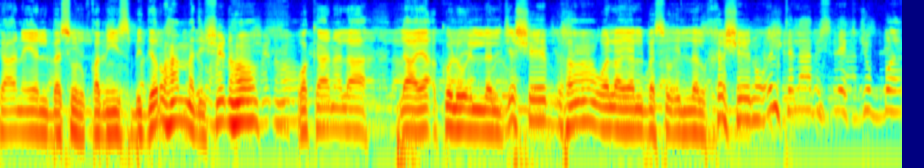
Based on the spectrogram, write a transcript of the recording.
كان يلبس القميص بدرهم ما شنو وكان لا لا يأكل إلا الجشب ها ولا يلبس إلا الخشن. وأنت لابس لك جبة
